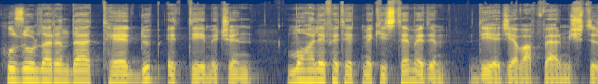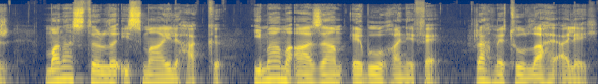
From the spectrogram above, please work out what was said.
huzurlarında teeddüp ettiğim için muhalefet etmek istemedim diye cevap vermiştir. Manastırlı İsmail Hakkı, İmam-ı Azam Ebu Hanife, rahmetullahi aleyh,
